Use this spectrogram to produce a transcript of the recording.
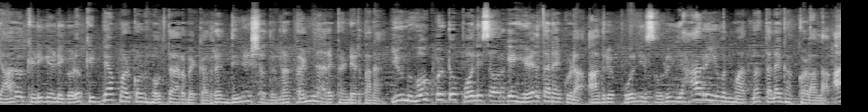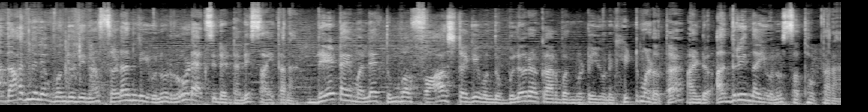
ಯಾರೋ ಕಿಡಿಗೇಡಿಗಳು ಕಿಡ್ನಾಪ್ ಮಾಡ್ಕೊಂಡು ಹೋಗ್ತಾ ಇರಬೇಕಾದ್ರೆ ದಿನೇಶ್ ಅದನ್ನ ಕಣ್ಣಾರೆ ಕಂಡಿರ್ತಾನೆ. ಇವನು ಹೋಗ್ಬಿಟ್ಟು ಪೊಲೀಸ್ ಅವ್ರಿಗೆ ಹೇಳ್ತಾನೆ ಕೂಡ. ಆದ್ರೆ ಪೊಲೀಸ್ ಅವರು ಯಾರು ಇವನ್ ಮಾತನ್ನ ತಲೆಗೆ ಹಾಕೊಳ್ಳಲ್ಲ ಅದಾದ್ಮೇಲೆ ಒಂದು ದಿನ ಸಡನ್ಲಿ ಇವನು ರೋಡ್ ಆಕ್ಸಿಡೆಂಟ್ ಅಲ್ಲಿ ಸಾಯ್ತಾನೆ. ಡೇ ಟೈಮ್ ಅಲ್ಲೇ ತುಂಬಾ ಫಾಸ್ಟ್ ಆಗಿ ಒಂದು ಬುಲೆರೋ ಕಾರ್ ಬಂದ್ಬಿಟ್ಟು ಇವನಿಗೆ ಹಿಟ್ ಮಾಡುತ್ತೆ. ಅಂಡ್ ಅದರಿಂದ ಇವನು ಸತ್ ಹೋಗ್ತಾನೆ.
